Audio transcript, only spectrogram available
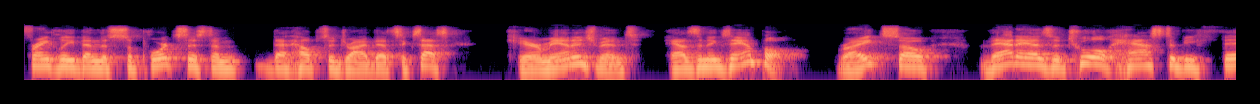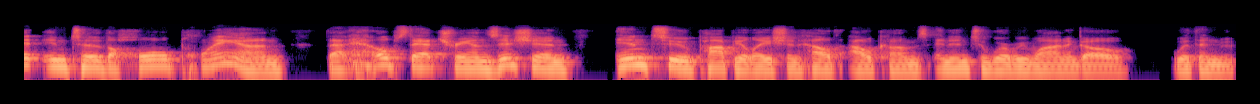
frankly then the support system that helps to drive that success. Care management as an example right? So that as a tool has to be fit into the whole plan that helps that transition into population health outcomes and into where we want to go within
